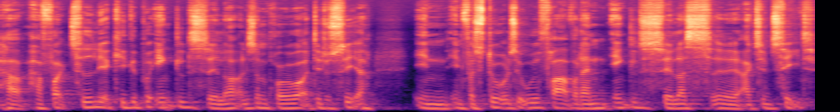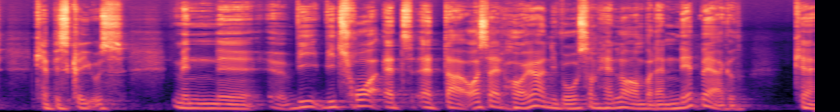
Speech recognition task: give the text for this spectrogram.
har, har folk tidligere kigget på enkelte celler og ligesom prøver at deducere en, en forståelse ud fra, hvordan enkelte cellers øh, aktivitet kan beskrives. Men øh, øh, vi, vi tror, at, at der også er et højere niveau, som handler om, hvordan netværket kan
